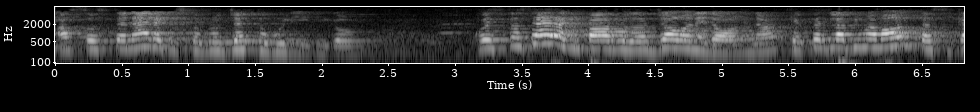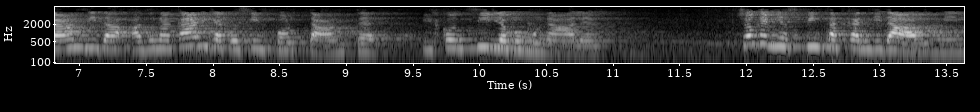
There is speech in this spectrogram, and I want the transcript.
a sostenere questo progetto politico. Questa sera vi parlo da giovane donna che per la prima volta si candida ad una carica così importante, il Consiglio Comunale. Ciò che mi ha spinto a candidarmi,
